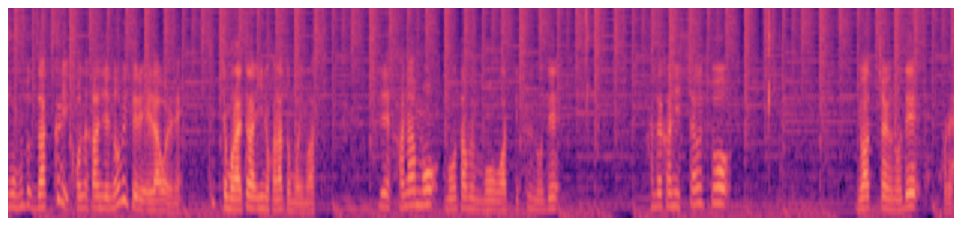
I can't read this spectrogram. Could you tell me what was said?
もうほんとざっくりこんな感じで伸びてる枝をね切ってもらえたらいいのかなと思います。で花ももう多分もう終わってくるので裸にしちゃうと弱っちゃうのでこれ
